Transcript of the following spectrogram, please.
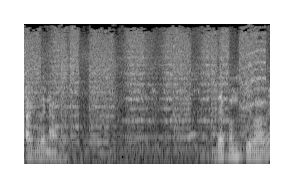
থাকবে না দেখুন কীভাবে।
